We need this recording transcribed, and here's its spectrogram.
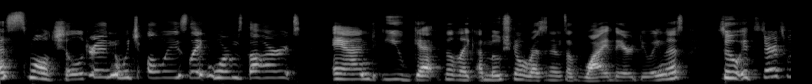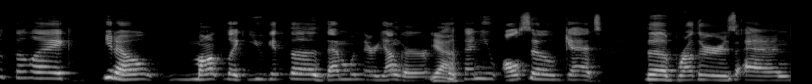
as small children, which always like warms the heart, and you get the like emotional resonance of why they're doing this. So it starts with the like, you know, mon- like you get the them when they're younger, Yeah. but then you also get the brothers and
